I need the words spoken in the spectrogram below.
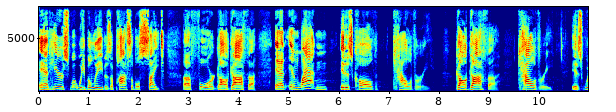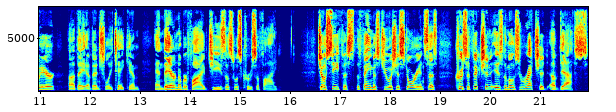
And here's what we believe is a possible site uh, for Golgotha. And in Latin, it is called Calvary. Golgotha, Calvary, is where uh, they eventually take him. And there, number five, Jesus was crucified. Josephus, the famous Jewish historian, says crucifixion is the most wretched of deaths.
